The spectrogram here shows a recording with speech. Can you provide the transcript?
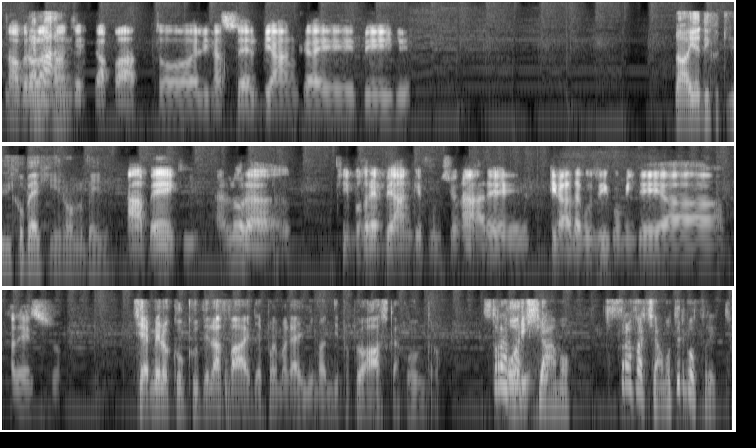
No, però Eh, l'hanno ma- anche già fatto Elina Cell, Bianca e Bailey. No, io dico, ti dico Becky, non Bailey. Ah, Becky. Allora, sì, potrebbe anche funzionare, tirata così come idea adesso. Sì, almeno conclude la fight e poi magari gli mandi proprio Asuka contro. Strafacciamo! Strafacciamo, triple threat.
